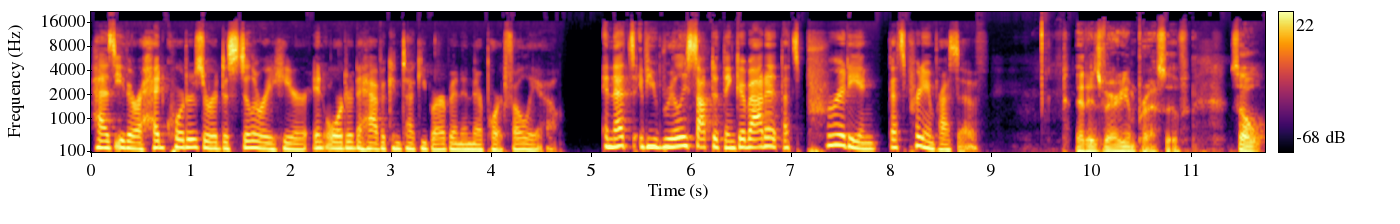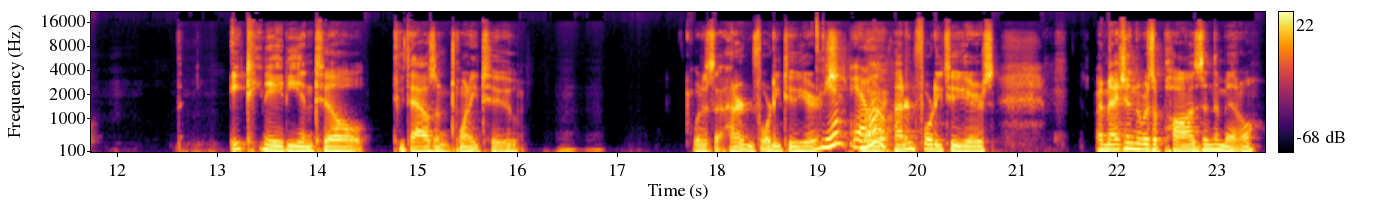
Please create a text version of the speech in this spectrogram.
has either a headquarters or a distillery here in order to have a Kentucky bourbon in their portfolio. And that's if you really stop to think about it, that's pretty that's pretty impressive. That is very impressive. So, 1880 until 2022. What is that 142 years? Yeah. Yeah. Wow, Wow. 142 years. I imagine there was a pause in the middle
